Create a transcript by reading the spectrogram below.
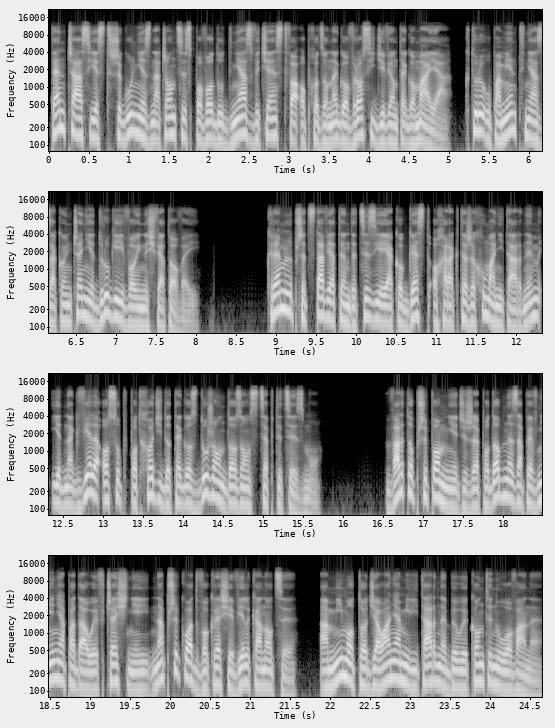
Ten czas jest szczególnie znaczący z powodu Dnia Zwycięstwa obchodzonego w Rosji 9 maja, który upamiętnia zakończenie II wojny światowej. Kreml przedstawia tę decyzję jako gest o charakterze humanitarnym, jednak wiele osób podchodzi do tego z dużą dozą sceptycyzmu. Warto przypomnieć, że podobne zapewnienia padały wcześniej, na przykład w okresie Wielkanocy, a mimo to działania militarne były kontynuowane.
